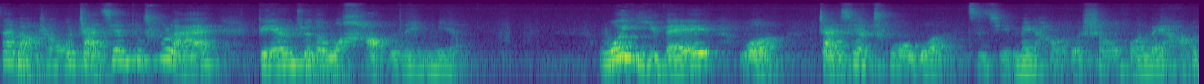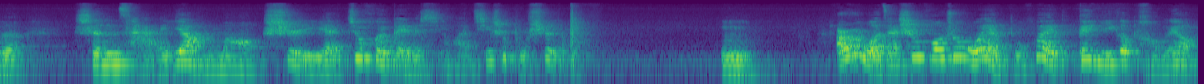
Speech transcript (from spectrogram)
在网上我展现不出来别人觉得我好的那一面。我以为我展现出我自己美好的生活、美好的身材、样貌、事业就会被人喜欢，其实不是的。嗯。而我在生活中，我也不会跟一个朋友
